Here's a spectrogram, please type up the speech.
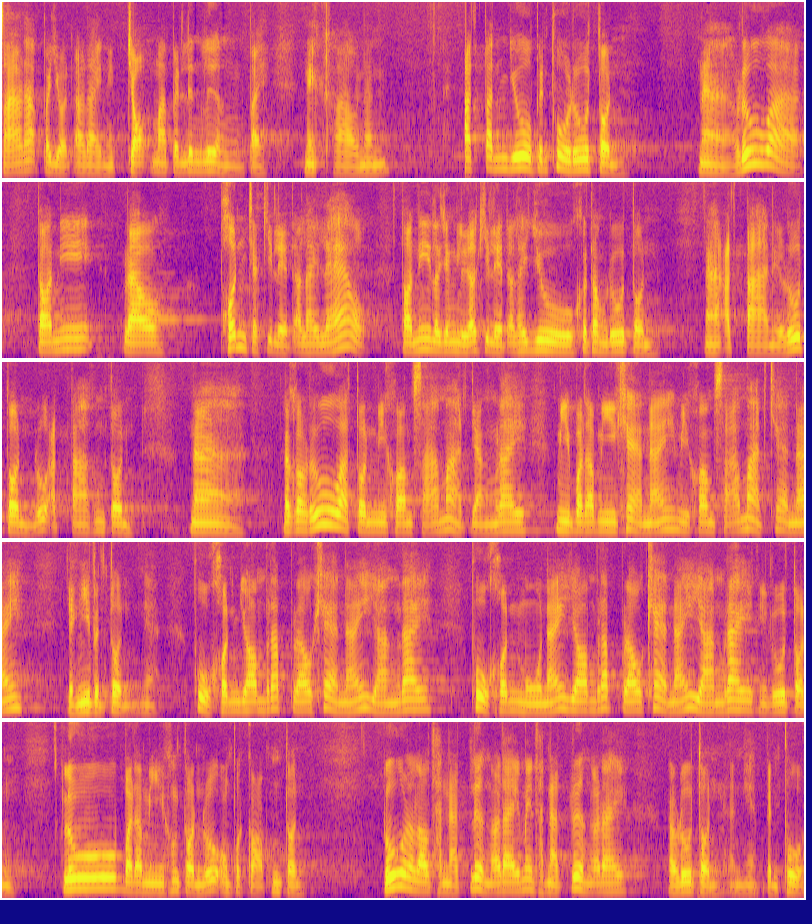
สาระประโยชน์อะไรเนี่ยเจาะมาเป็นเรื่องๆไปในคราวนั้น อัตตัญยูเป็นผู้รู้ตนนะรู้ว่าตอนนี้เราพ้นจากกิเลสอะไรแล้ว ตอนนี้เรายังเหลือกิเลสอะไรอยู่ก็ต้องรู้ตนนะอัตตาเนี่ยรู้ตน รู้อัตตาของตนนะ แล้วก็รู้ว่าตนมีความสามารถอย่างไร มีบารมีแค่ไหน มีความสามารถแค่ไหน อย่างนี้เป็นต้นเนี่ยผู้คนยอมรับเราแค่ไหนอย่างไร ผู้คนหมู่ไหนยอมรับเราแค่ไหนอย่างไรนี่รู้ตน รู้บารมีของตนรู้องค์ประกอบของตน รู้ว่าเราถนัดเรื่องอะไร ไม่ถนัดเรื่องอะไร เรารู้ตนอันนี้เป็นผู้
